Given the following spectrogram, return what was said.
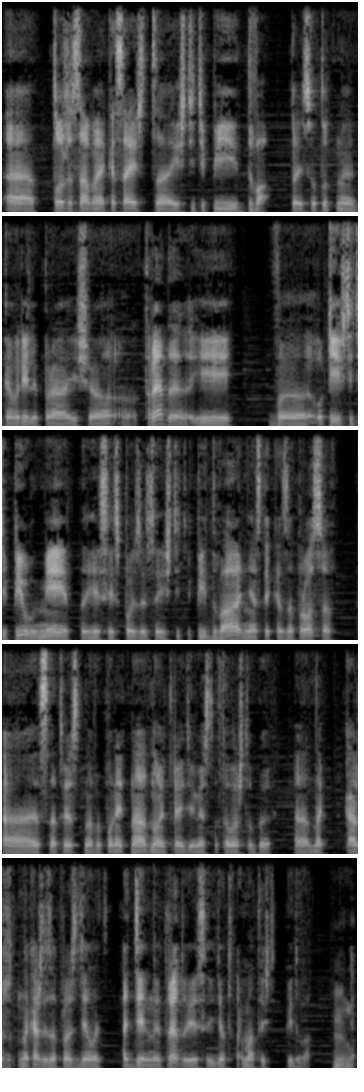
то же самое касается HTTP 2. То есть вот тут мы говорили про еще треды, и в OKHTTP умеет, если используется HTTP 2, несколько запросов, соответственно, выполнять на одной треде вместо того, чтобы на, кажд... на каждый запрос сделать отдельную треду, если идет формат HTTP 2. Mm,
